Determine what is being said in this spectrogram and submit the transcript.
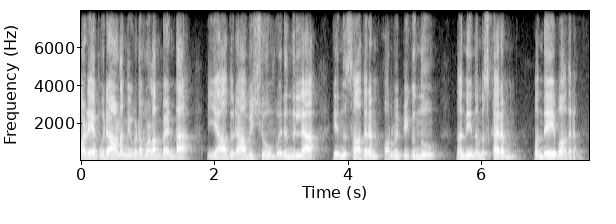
പഴയ പുരാണം ഇവിടെ വിളമ്പേണ്ട യാതൊരു ആവശ്യവും വരുന്നില്ല എന്ന് സാദരം ഓർമ്മിപ്പിക്കുന്നു. നന്ദി നമസ്കാരം. വന്ദേ മാതരം.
